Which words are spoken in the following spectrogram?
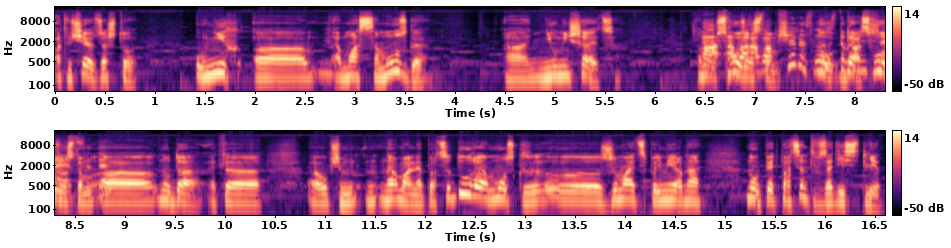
отвечают за что? У них э, масса мозга э, не уменьшается. Ну, а, с а возрастом, а, вообще с возрастом ну, да, с возрастом, да? А, ну да, это, в общем, нормальная процедура. Мозг э, сжимается примерно, ну, 5% за 10 лет.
